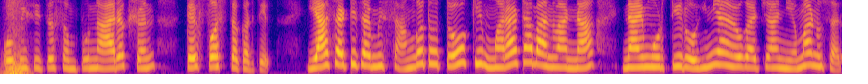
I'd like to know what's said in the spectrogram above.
ओबीसीचं संपूर्ण आरक्षण ते फस्त करतील. यासाठीच आम्ही सांगत होतो की मराठा बांधवांना न्यायमूर्ती रोहिणी आयोगाच्या नियमानुसार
